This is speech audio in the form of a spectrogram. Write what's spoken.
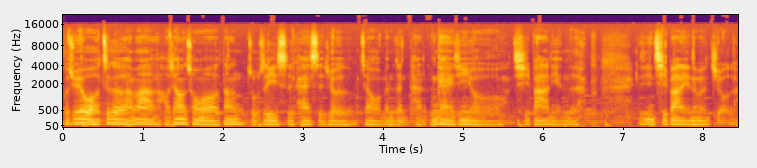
我觉得我这个阿妈好像从我当主治医师开始就在我门诊看，应该已经有七八年了，已经七八年那么久了。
